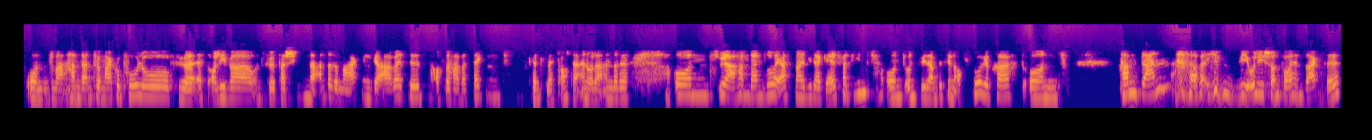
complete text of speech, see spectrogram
und war, haben dann für Marco Polo, für S. Oliver und für verschiedene andere Marken gearbeitet, auch für Haber Second, kennt vielleicht auch der eine oder andere. Und ja, haben dann so erstmal wieder Geld verdient und uns wieder ein bisschen auf Spur gebracht und haben dann, aber eben wie Uli schon vorhin sagte,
